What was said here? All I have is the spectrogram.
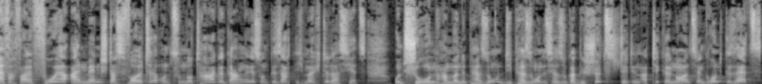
Einfach weil vorher ein Mensch das wollte und zum Notar gegangen ist und gesagt, ich möchte das jetzt. Und schon haben wir eine Person. Die Person ist ja sogar geschützt, steht in Artikel 19 Grundgesetz,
